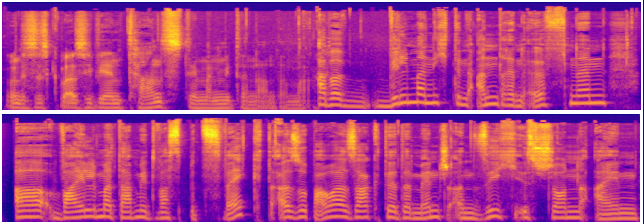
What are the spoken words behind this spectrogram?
Und es ist quasi wie ein Tanz, den man miteinander macht. Aber will man nicht den anderen öffnen, äh, weil man damit was bezweckt? Also Bauer sagt ja, der Mensch an sich ist schon ein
